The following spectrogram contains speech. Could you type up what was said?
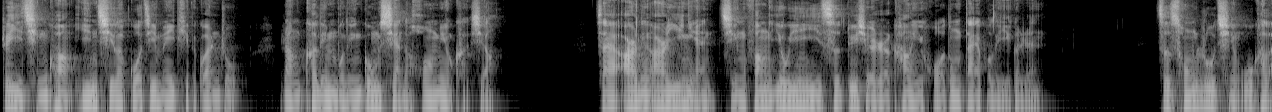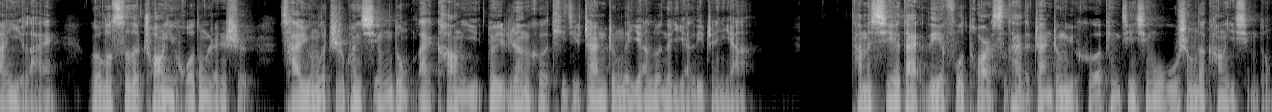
这一情况引起了国际媒体的关注，让克林姆林宫显得荒谬可笑。在2021年，警方又因一次堆雪人抗议活动逮捕了一个人。自从入侵乌克兰以来，俄罗斯的创意活动人士采用了治困行动来抗议对任何提起战争的言论的严厉镇压。他们携带列夫·托尔斯泰的《战争与和平》进行无声的抗议行动，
